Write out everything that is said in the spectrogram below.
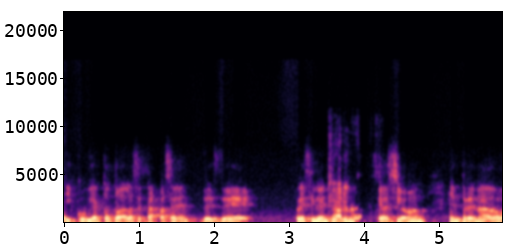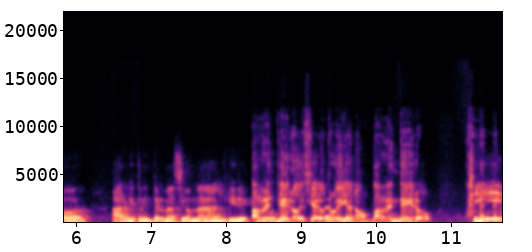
y cubierto todas las etapas, ¿eh? Desde presidente de una asociación, entrenador, árbitro internacional, director. Barrendero, decía el otro día, ¿no? Barrendero. Sí,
